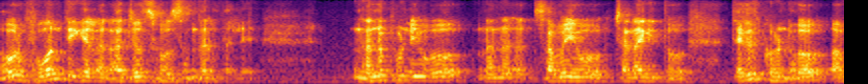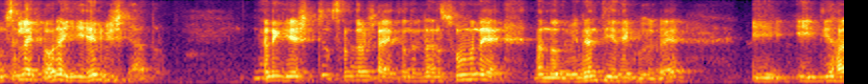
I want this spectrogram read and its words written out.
ಅವರು ಫೋನ್ ತೆಗೆಯಲ್ಲ ರಾಜ್ಯೋತ್ಸವ ಸಂದರ್ಭದಲ್ಲಿ. ನನ್ನ ಪುಣ್ಯವೋ, ನನ್ನ ಸಮಯವೋ ಚೆನ್ನಾಗಿತ್ತು. ತೆಗೆದುಕೊಂಡು, ಹಂಸಲೇಖ ಅವರ ಏನು ವಿಷಯ ಅಂದರು. ನನಗೆ ಎಷ್ಟು ಸಂತೋಷ ಆಯಿತು ಅಂದರೆ ನಾನು ಸುಮ್ಮನೆ ನನ್ನೊಂದು ವಿನಂತಿ ಇದೆ ಗುರುವೆ ಈ ಇತಿಹಾ,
